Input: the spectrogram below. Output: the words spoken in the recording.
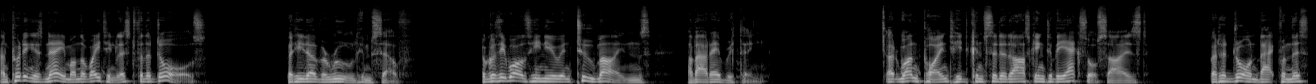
and putting his name on the waiting list for the doors. but he'd overruled himself, because he was, he knew, in two minds about everything. At one point, he'd considered asking to be exorcised, but had drawn back from this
